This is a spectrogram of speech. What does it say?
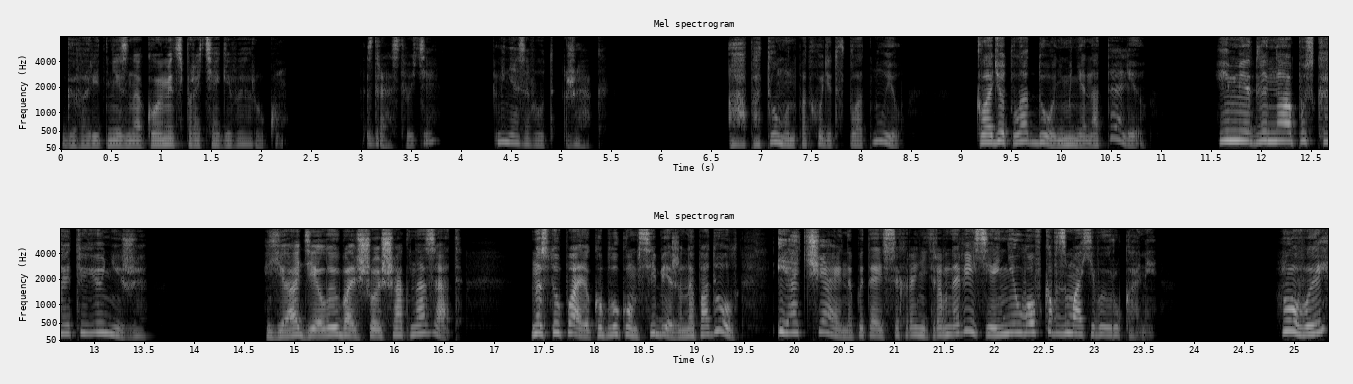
говорит незнакомец, протягивая руку. Здравствуйте. Меня зовут Жак. А потом он подходит вплотную, кладет ладонь мне на талию и медленно опускает ее ниже. Я делаю большой шаг назад, наступаю каблуком себе же на подол и, отчаянно пытаясь сохранить равновесие, неловко взмахиваю руками. Увы,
